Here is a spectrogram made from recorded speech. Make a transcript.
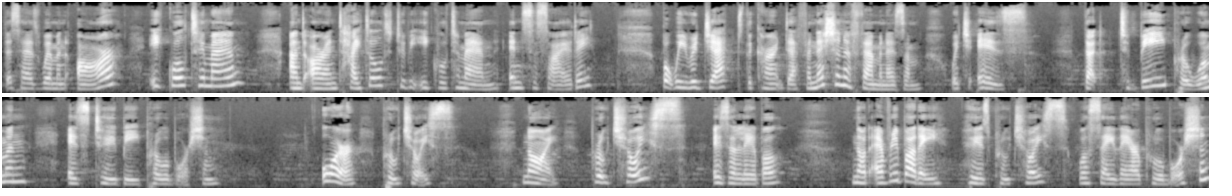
that says women are equal to men and are entitled to be equal to men in society. But we reject the current definition of feminism, which is that to be pro woman is to be pro abortion or pro choice. Now, pro choice is a label. Not everybody who is pro choice will say they are pro abortion.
